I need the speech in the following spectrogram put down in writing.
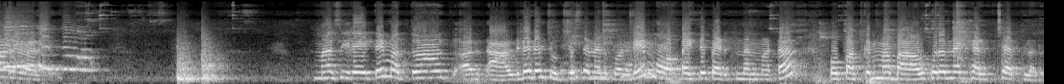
ఆడేవాళ్ళ. మా సిర అయితే మొత్తం ఆల్రెడీ నేను చూపిస్తాను అనుకోండి మోప్ అయితే పెడుతుంది అనమాట ఓ పక్కన మా బావ కూడా నాకు హెల్ప్ చేస్తున్నారు.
